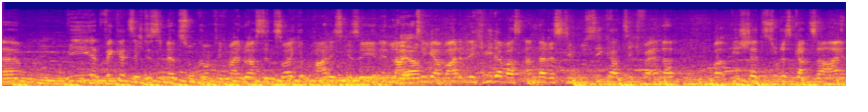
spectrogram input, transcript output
ähm, wie entwickelt sich das in der Zukunft? Ich meine, du hast jetzt solche Partys gesehen, in Leipzig Ja. erwartet dich wieder was anderes, die Musik hat sich verändert. Aber Wie schätzt du das Ganze ein?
